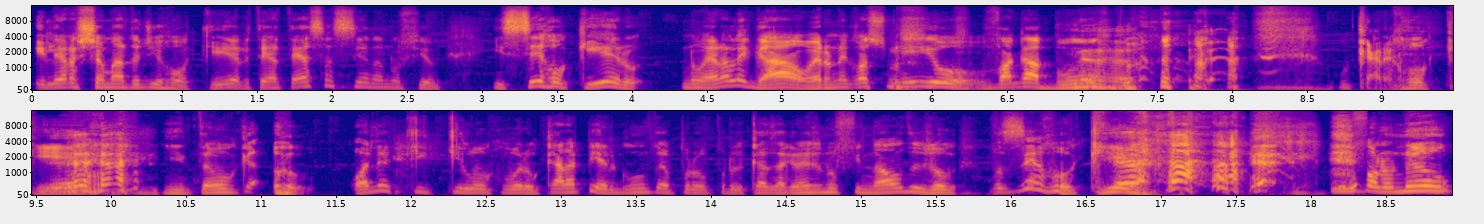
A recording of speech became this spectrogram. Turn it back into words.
ele era chamado de roqueiro. Tem até essa cena no filme. E ser roqueiro não era legal, era um negócio meio vagabundo. o cara é roqueiro. Então, o olha que, que loucura. O cara pergunta pro, pro Casagrande no final do jogo: Você é roqueiro? ele falou: Não,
